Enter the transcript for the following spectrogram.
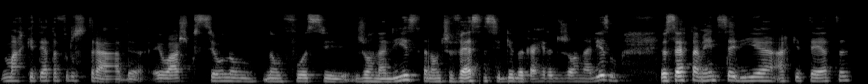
uma arquiteta frustrada. Eu acho que se eu não, não fosse jornalista, não tivesse seguido a carreira de jornalismo, eu certamente seria arquiteta.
